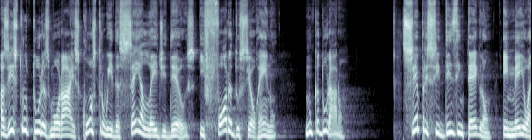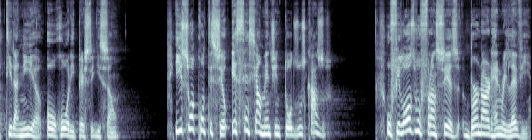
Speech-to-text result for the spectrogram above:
as estruturas morais construídas sem a lei de Deus e fora do seu reino nunca duraram. Sempre se desintegram em meio à tirania, horror e perseguição. Isso aconteceu essencialmente em todos os casos. O filósofo francês Bernard Henry Levy,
